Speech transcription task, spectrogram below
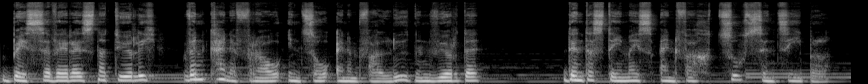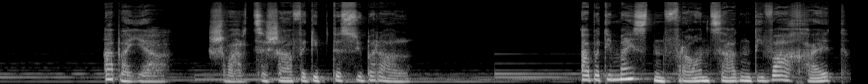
Besser wäre es natürlich, wenn keine Frau in so einem Fall lügen würde, denn das Thema ist einfach zu sensibel. Aber ja, schwarze Schafe gibt es überall. Aber die meisten Frauen sagen die Wahrheit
